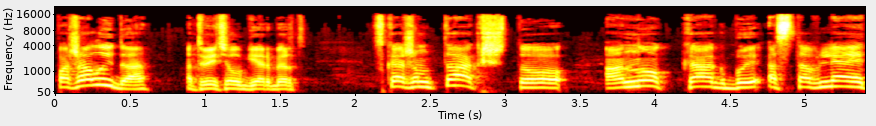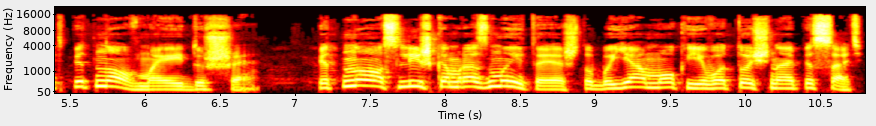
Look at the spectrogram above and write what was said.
«Пожалуй, да», — ответил Герберт. «Скажем так, что оно как бы оставляет пятно в моей душе. Пятно слишком размытое, чтобы я мог его точно описать.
